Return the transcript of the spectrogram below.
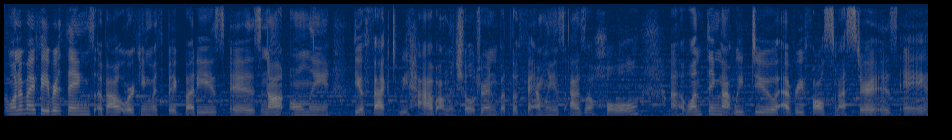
One of my favorite things about working with Big Buddies is not only the effect we have on the children, but the families as a whole. Uh, one thing that we do every fall semester is a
